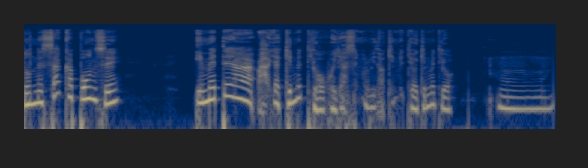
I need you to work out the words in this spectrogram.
Donde saca Ponce y mete a. Ay, ¿a quién metió, güey? Ya se me olvidó. ¿A quién metió? ¿A quién metió? Mm,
